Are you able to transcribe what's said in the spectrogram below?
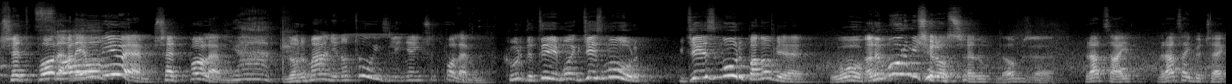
Przed polem, ale ja mówiłem! Przed polem! Jak? Normalnie, no tu jest linia i przed polem. Kurde, ty, mój, gdzie jest mur? Gdzie jest mur, panowie? Ło, Ale mur mi się rozszedł. Dobrze. Wracaj, wracaj byczek.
